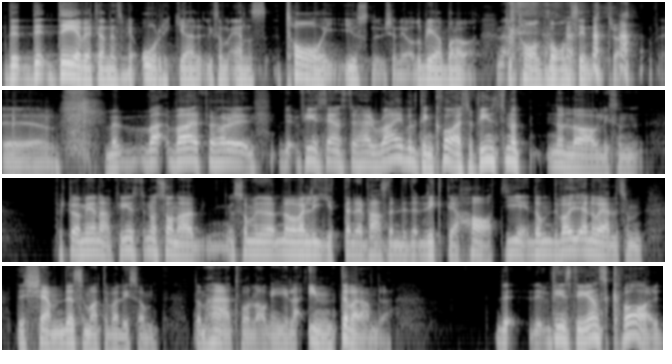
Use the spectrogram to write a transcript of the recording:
det, det, det vet jag inte ens om jag orkar liksom, ens ta i just nu känner jag. Då blir jag bara totalt vansinnig tror jag. Eh, Men va, varför har det. Finns det ens det här rivalting kvar? Alltså finns det något, något lag liksom... Förstår du vad jag menar? Finns det några sådana, som när man var liten, det fanns en liten riktiga hat de, Det var ju NHL som det kändes som att det var liksom, de här två lagen gillar inte varandra. Det, det, finns det ens kvar?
